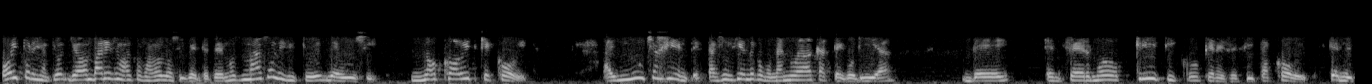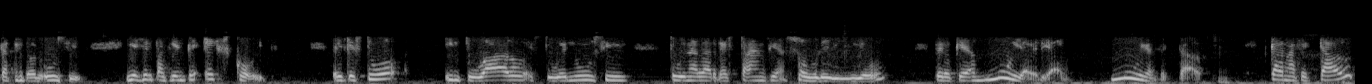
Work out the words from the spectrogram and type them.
Hoy, por ejemplo, llevan varias semanas pasando lo siguiente, tenemos más solicitudes de UCI, no COVID que COVID. Hay mucha gente, está surgiendo como una nueva categoría de enfermo crítico que necesita COVID, que necesita, perdón, UCI, y es el paciente ex-COVID, el que estuvo intubado, estuvo en UCI, tuvo una larga estancia, sobrevivió, pero queda muy averiado, muy afectado. Tan afectado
